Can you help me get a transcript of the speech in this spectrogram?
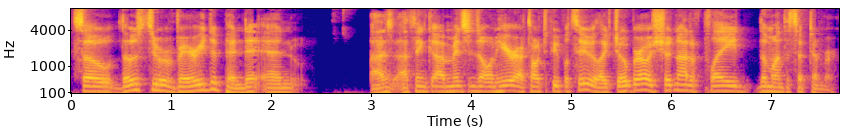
So those two are very dependent. And I, I think I mentioned on here, I've talked to people too. Like Joe Burrow should not have played the month of September.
